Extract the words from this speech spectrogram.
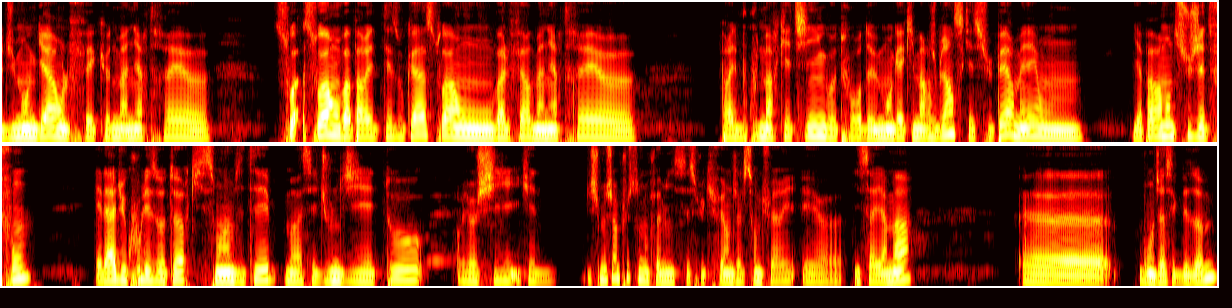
du manga. On le fait que de manière très, soit, soit on va parler de Tezuka, soit on va le faire de manière très, euh, parler beaucoup de marketing autour de mangas qui marchent bien, ce qui est super, mais on, il n'y a pas vraiment de sujet de fond. Et là, du coup, les auteurs qui sont invités, moi, c'est Junji Eto, Ryoshi Ike- je me souviens plus son nom de famille, c'est celui qui fait Angel Sanctuary et Isayama. bon, déjà, c'est que des hommes.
